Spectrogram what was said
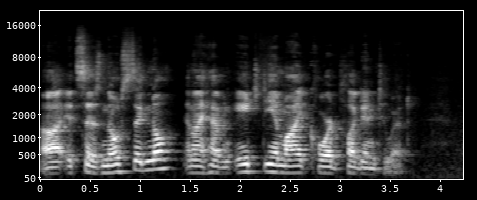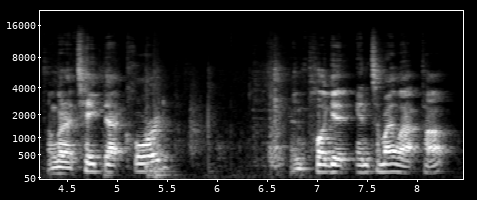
Uh, it says no signal, and I have an HDMI cord plugged into it. I'm going to take that cord and plug it into my laptop.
